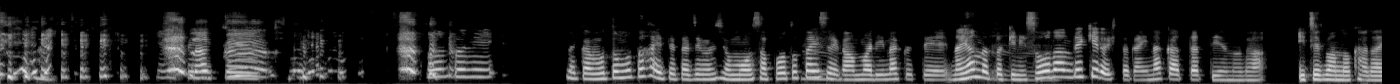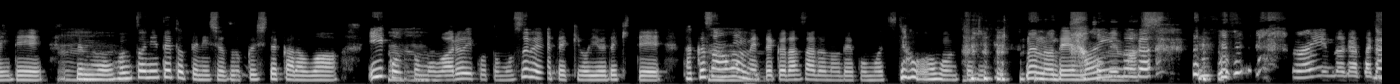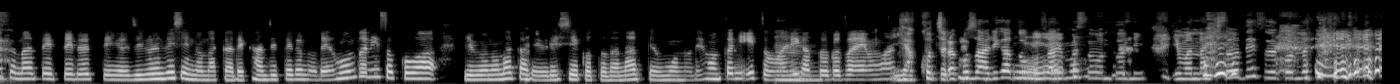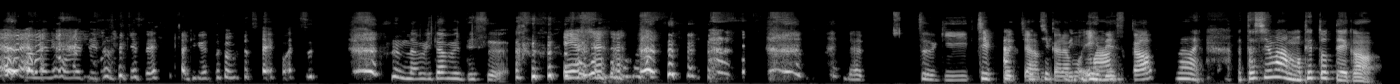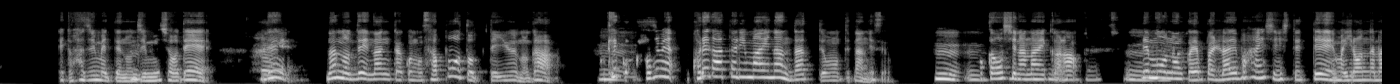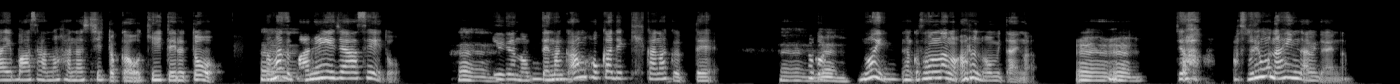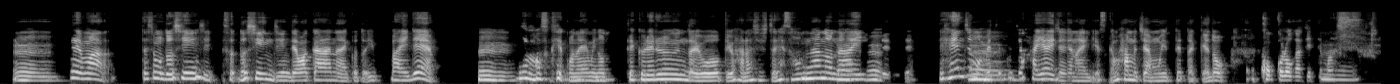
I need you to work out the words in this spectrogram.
泣く。本当に、なんかもともと入ってた事務所もサポート体制があんまりなくて、悩んだ時に相談できる人がいなかったっていうのが一番の課題で、でも本当に手と手に所属してからは、いいことも悪いこともすべて共有できて、たくさん褒めてくださるので、小持ちゃんは本当に。なので、マインドが。マインドが高くなっていってるっていう自分自身の中で感じてるので、本当にそこは自分の中で嬉しいことだなって思うので、本当にいつもありがとうございます。いや、こちらこそありがとうございます、本当に。今泣きそうです。こんなに、こんなに褒めていただけて、ありがとうございます。涙目です。じゃあ、次、チップちゃんからもいいですか？はい。私はもう手と手が、えっと、初めての事務所で、はい。で、なので、なんかこのサポートっていうのが、うん結構、初め、これが当たり前なんだって思ってたんですよ。うんうん他を知らないから。うんでもなんかやっぱりライブ配信してて、まあ、いろんなライバーさんの話とかを聞いてると、まあまずマネージャー制度うんっていうのってなんかあんま他で聞かなくって、うんなんかうんない、なんかそんなのあるのみたいな。うんうんで、あ、あ、それもないんだみたいな。うんで、まあ、私も土新人、土新人でわからないこといっぱいで、うんでも結構悩み乗ってくれるんだよっていう話したら、そんなのないって言って。で、返事もめちゃくちゃ早いじゃないですか。ハムちゃんも言ってたけど。心がけてます。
